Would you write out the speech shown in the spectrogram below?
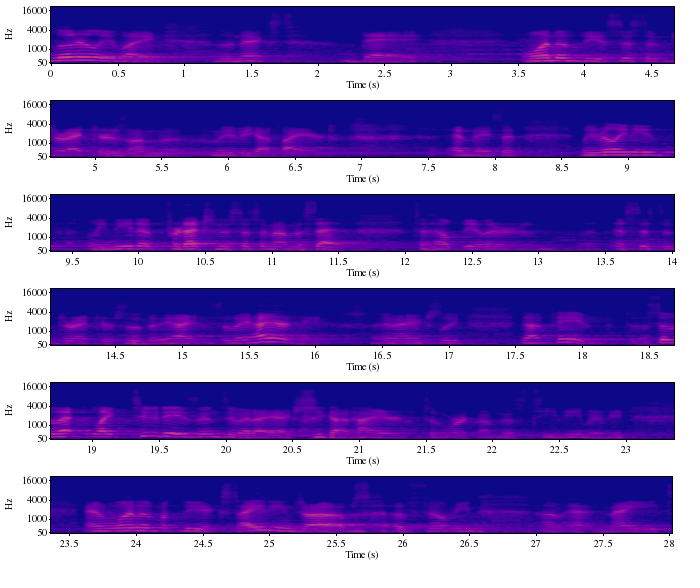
literally like the next day, one of the assistant directors on the movie got fired. And they said, we really need, we need a production assistant on the set to help the other assistant director. So they, so they hired me, and I actually got paid. So that, like two days into it, I actually got hired to work on this TV movie. And one of the exciting jobs of filming um, at night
